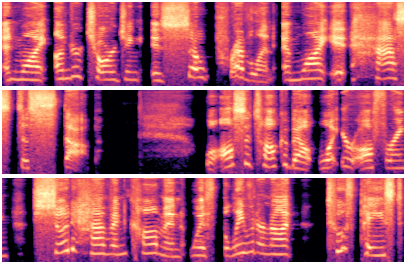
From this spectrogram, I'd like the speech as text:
and why undercharging is so prevalent and why it has to stop. We'll also talk about what your offering should have in common with, believe it or not, toothpaste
